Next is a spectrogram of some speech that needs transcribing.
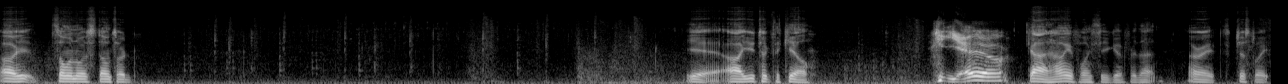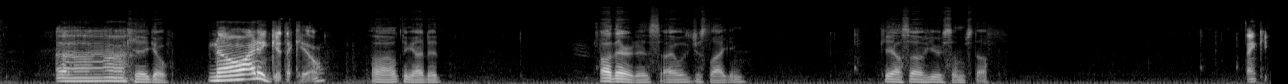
Oh, he, someone was stone sword. Yeah. Oh, you took the kill. yeah. God, how many points do you get for that? All right, just wait. Uh. Okay, go. No, I didn't get the kill. Oh, I don't think I did. Oh, there it is. I was just lagging. Okay, also here's some stuff. Thank you.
